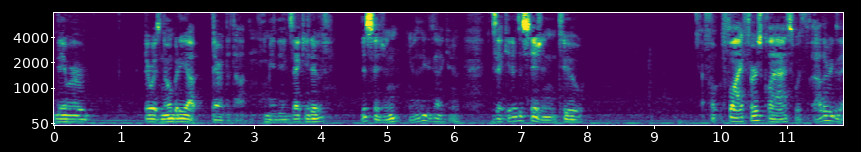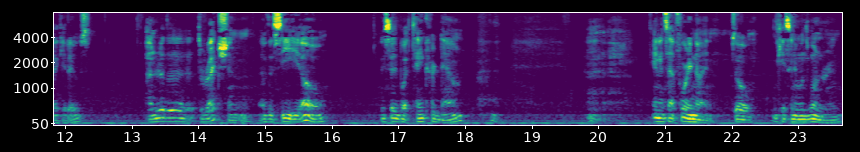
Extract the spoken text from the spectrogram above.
They were. There was nobody up there at the top. He made the executive decision. He was the executive. executive decision to f- fly first class with other executives under the direction of the CEO who said, What, take her down? Uh, and it's at 49. So, in case anyone's wondering,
